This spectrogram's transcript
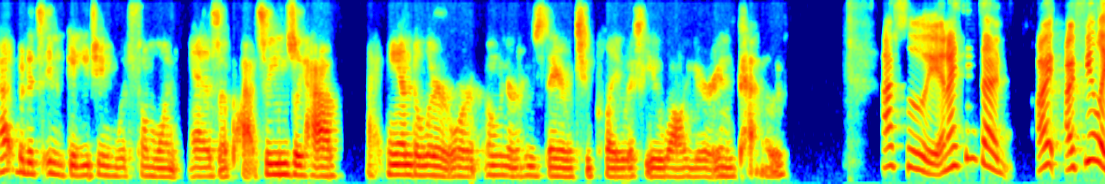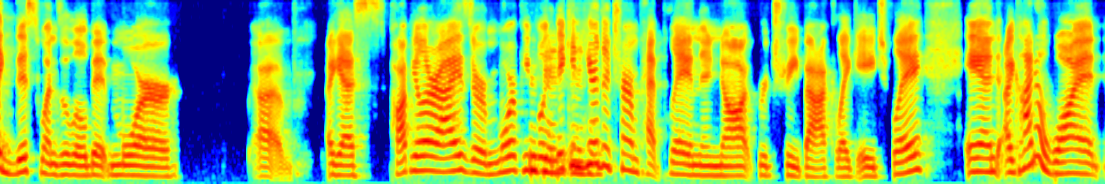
pet, but it's engaging with someone as a pet. So you usually have a handler or an owner who's there to play with you while you're in pet mode. Absolutely. And I think that I, I feel like this one's a little bit more uh, I guess popularized or more people mm-hmm, they can mm-hmm. hear the term pet play and then not retreat back like age play. And I kind of want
